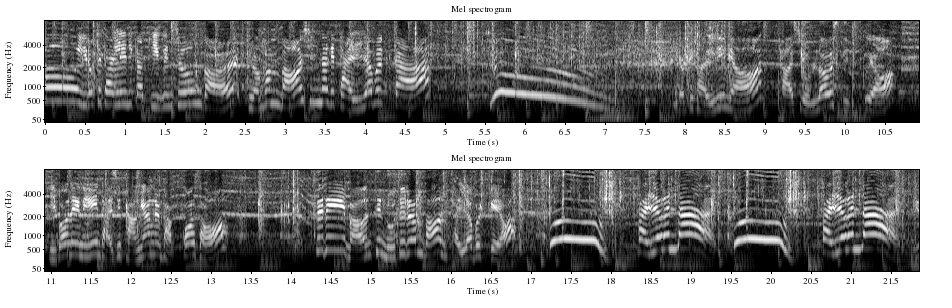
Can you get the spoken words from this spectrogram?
어, 이렇게 달리니까 기분 좋은걸. 그럼 한번 신나게 달려볼까? 후! 이렇게 달리면 다시 올라올 수 있고요. 이번에는 다시 방향을 바꿔서 쓰리 마운틴 로드를 한번 달려볼게요. 후! 달려간다! 후! 달려간다! 유!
